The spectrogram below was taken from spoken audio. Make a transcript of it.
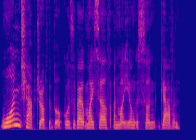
One chapter of the book was about myself and my youngest son, Gavin.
